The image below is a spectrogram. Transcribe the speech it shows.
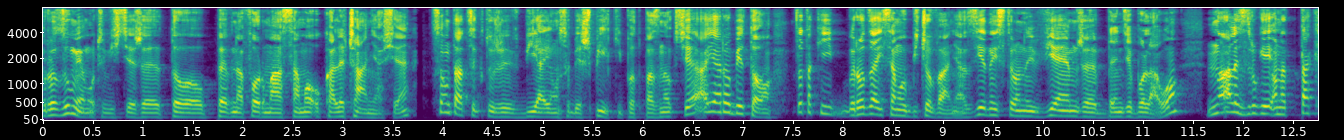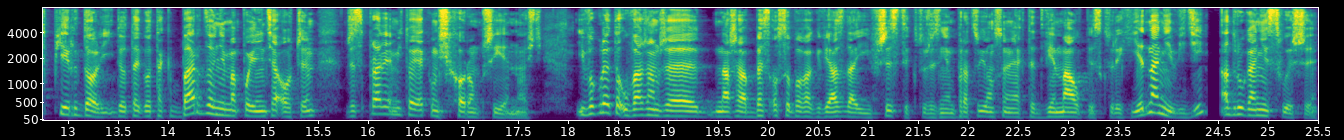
rozumiem oczywiście, że to pewna forma samookaleczania się. Są tacy, którzy wbijają sobie szpilki pod paznokcie, a ja robię to. To taki rodzaj samobiczowania. Z jednej strony wiem, że będzie bolało, no ale z drugiej ona tak pierdoli i do tego tak bardzo nie ma pojęcia o czym, że sprawia mi to jakąś chorą przyjemność. I w ogóle to uważam, że nasza bezosobowa gwiazda i wszyscy, którzy z nią pracują są jak te dwie małpy, z których jedna nie widzi, a druga nie słyszy.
